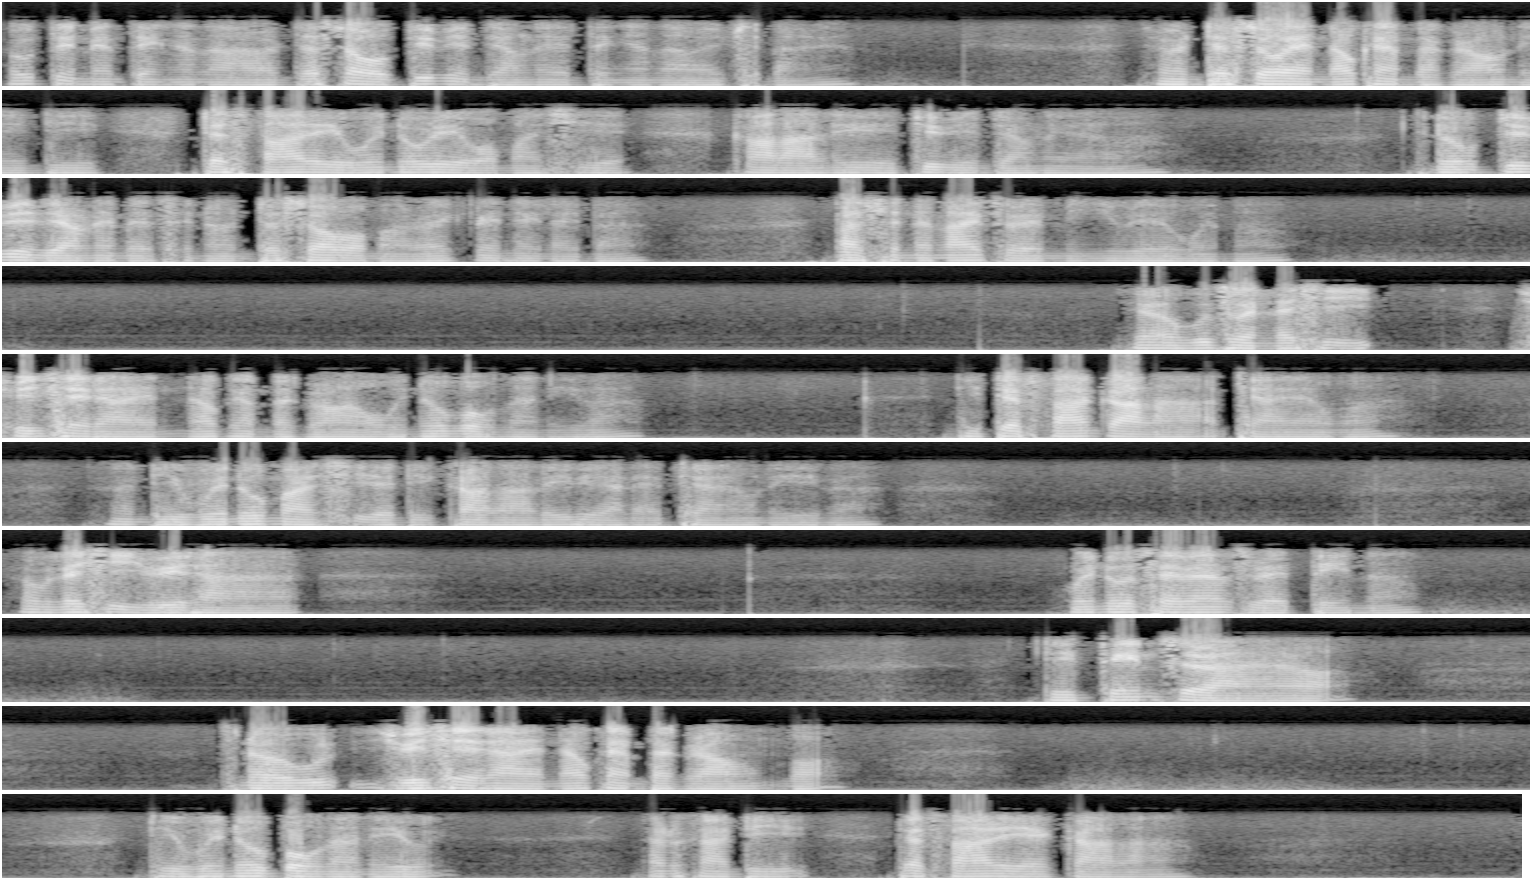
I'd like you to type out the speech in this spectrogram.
ဟုတ်တင်တဲ့သင်္ကန်းသားတော့ desktop ကိုပြည့်ပြင်ပြောင်းလဲတဲ့သင်္ကန်းသားပဲဖြစ်ပါတယ်ကျွန်တော် desktop ရဲ့နောက်ခံ background တွေဒီ taskbar တွေ window တွေပေါ်မှာရှိတဲ့ color လေးတွေပြည့်ပြင်ပြောင်းလဲတာပါဒီလိုပြည့်ပြင်ပြောင်းလဲမယ်ဆိုရင်တော့ desktop ပေါ်မှာ right click နှိပ်လိုက်ပါ personalize ဆိုတဲ့ menu ထဲဝင်ပါကျွန်တော်အခုဆိုရင်လက်ရှိရွေးချယ်ထားတဲ့နောက်ခံ background window ပုံစံလေးပါဒီ taskbar color အပြာရောင်ပါ ဒီ window မှာရှိတဲ့ဒီ color လေးတွေကလည်းအပြာရောင်လေးပါဟုတ်လက်ရှိရွေးထား Windows 7ဆိုတဲ့ theme နော်ဒီ theme ဆိုတာတော့ကျွန်တော်ရွေးချယ်ထားတဲ့နောက်ခံ background ပေါ့ဒီ window ပုံစံလေးနောက်တစ်ခါဒီ taskbar ရဲ့ color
